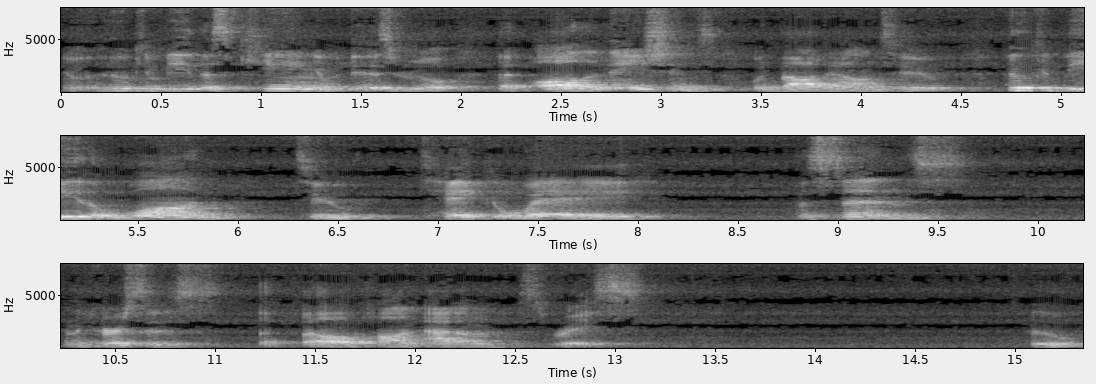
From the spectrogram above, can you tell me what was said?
You know, who can be this king of Israel that all the nations would bow down to? Who could be the one to take away the sins and the curses that fell upon Adam's race. Who?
